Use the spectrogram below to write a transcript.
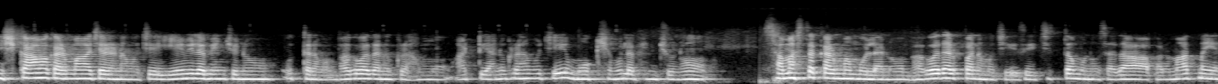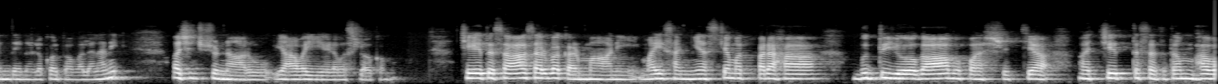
నిష్కామ కర్మాచరణముచే ఏమి లభించును? ఉత్తరము భగవద్ అనుగ్రహము అట్టి అనుగ్రహముచే మోక్షము లభించును. సమస్త కర్మములను భగవదర్పణము చేసి చిత్తమును సదా పరమాత్మ ఎందే నెలకొల్పవలనని వచించుచున్నారు యాభై ఏడవ శ్లోకము. చేతసా సర్వకర్మాణి మై సన్యస్య మత్పర బుద్ధియోగాముపాశ్రిత్య మచ్చిత్త సతతం భవ.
